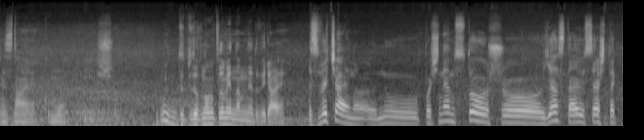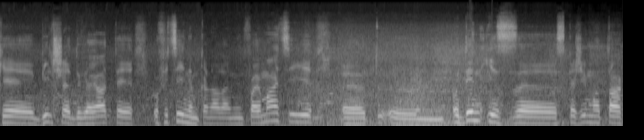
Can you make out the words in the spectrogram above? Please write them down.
не знаю кому і що. Ну, давно новинам не довіряю. Звичайно, ну почнемо з того, що я стараюся все ж таки більше довіряти офіційним каналам інформації. Е, ем, Один із, е, скажімо так,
